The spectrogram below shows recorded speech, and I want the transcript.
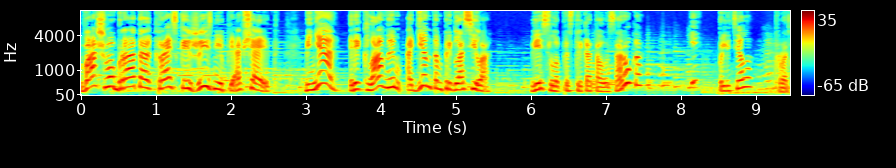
Вашего брата к райской жизни приобщает. Меня рекламным агентом пригласила. Весело прострекотала сорока и полетела прочь.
